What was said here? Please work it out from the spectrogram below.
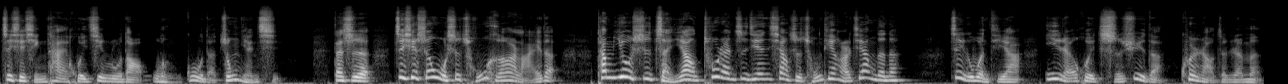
这些形态会进入到稳固的中年期。但是这些生物是从何而来的？它们又是怎样突然之间像是从天而降的呢？这个问题啊，依然会持续的困扰着人们。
